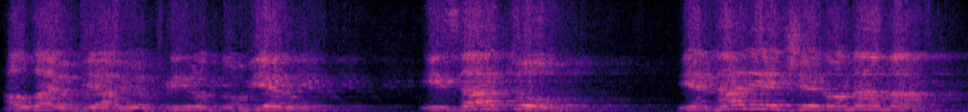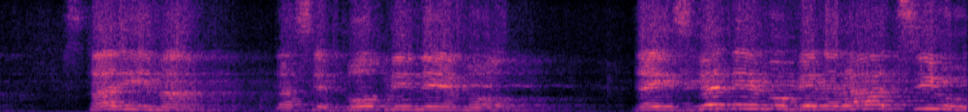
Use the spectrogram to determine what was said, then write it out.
Allah je objavio prirodnu vjeru i zato je naređeno nama, starijima, da se pobrinemo da izvedemo generaciju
